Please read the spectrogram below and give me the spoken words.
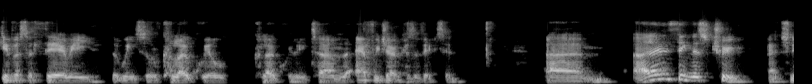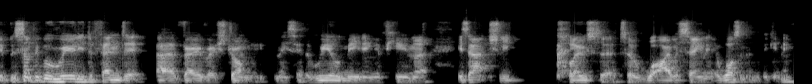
give us a theory that we sort of colloquial colloquially term that every joke has a victim. Um, I don't think that's true, actually, but some people really defend it uh, very, very strongly. And they say the real meaning of humor is actually closer to what I was saying that it wasn't in the beginning.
